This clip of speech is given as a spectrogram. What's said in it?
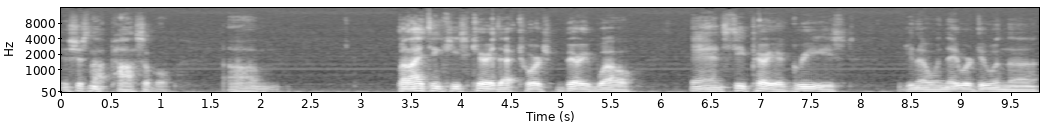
It's just not possible. Um, but I think he's carried that torch very well, and Steve Perry agrees. You know, when they were doing the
